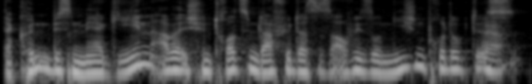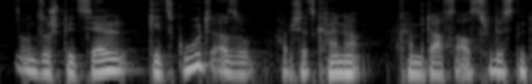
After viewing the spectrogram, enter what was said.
da könnte ein bisschen mehr gehen. Aber ich finde trotzdem dafür, dass es auch wie so ein Nischenprodukt ist und so speziell geht es gut. Also habe ich jetzt keine, keinen Bedarf, es auszulisten.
